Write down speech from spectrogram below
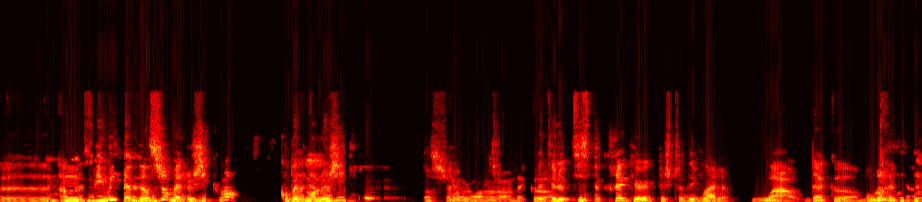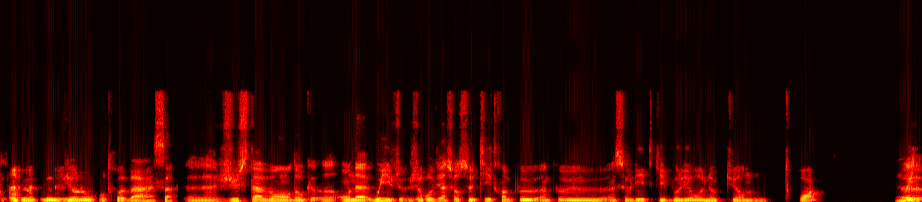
Euh, ah mais oui, bah, bien sûr, bah, logiquement. Complètement Ah, logique. Bien sûr. Oh là là là là, d'accord. C'était le petit secret que, que je te dévoile. Waouh, d'accord. Bon, très bien. Le, le violon contrebasse. Euh, juste avant, donc euh, on a, oui, je, je reviens sur ce titre un peu, un peu insolite qui est Boléro Nocturne 3. Oui. Euh,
